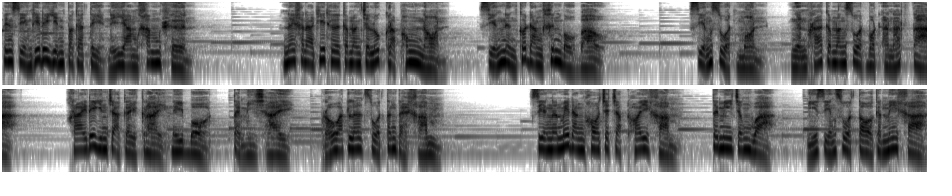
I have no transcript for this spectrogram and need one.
เป็นเสียงที่ได้ยินปกติในยามค่ำคืน ในขณะที่เธอกำลังจะลุกกลับห้องนอน เสียงหนึ่งก็ดังขึ้นเบาๆ เสียงสวดมนต์เหมือนพระกำลังสวดบทอนัตตา ใครได้ยินจากไกลๆในโบสถ์แต่ม่ใช่เพราะวัดเลิกสวดตั้งแต่คำเสียงนั้นไม่ดังพอจะจับถ้อยคำแต่มีจังหวะมีเสียงสวดต่อกันไม่ขาด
